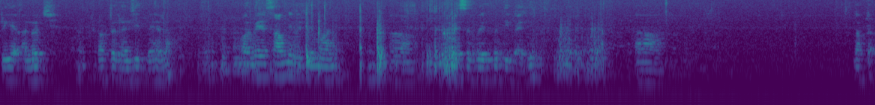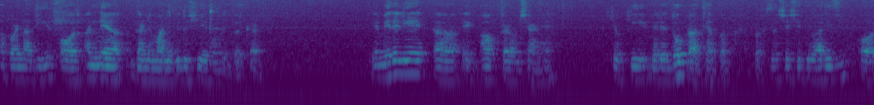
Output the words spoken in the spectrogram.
प्रिय अनुज, डॉक्टर रंजीत बेहरा और मेरे सामने विद्यमान प्रोफेसर वेदपति वैदिक डॉक्टर अपर्णा धीर और अन्य गण्यमान्य विदुषी एवं विद्वत्गण ये मेरे लिए एक भावपूर्ण क्षण है, क्योंकि मेरे दो प्राध्यापक, प्रोफेसर शशि तिवारी जी और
